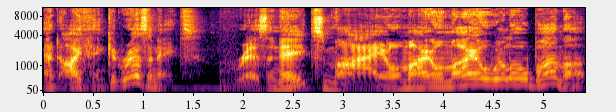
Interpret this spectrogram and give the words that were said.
and I think it resonates. Resonates? My, oh my, oh my, oh will Obama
